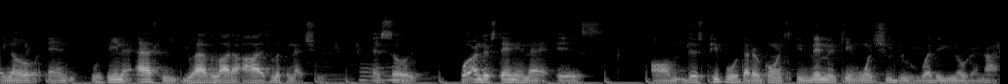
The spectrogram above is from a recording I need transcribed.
You know, and with being an athlete, you have a lot of eyes looking at you. Mm-hmm. And so mm-hmm. well understanding that is um, there's people that are going to be mimicking what you do, whether you know it or not.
